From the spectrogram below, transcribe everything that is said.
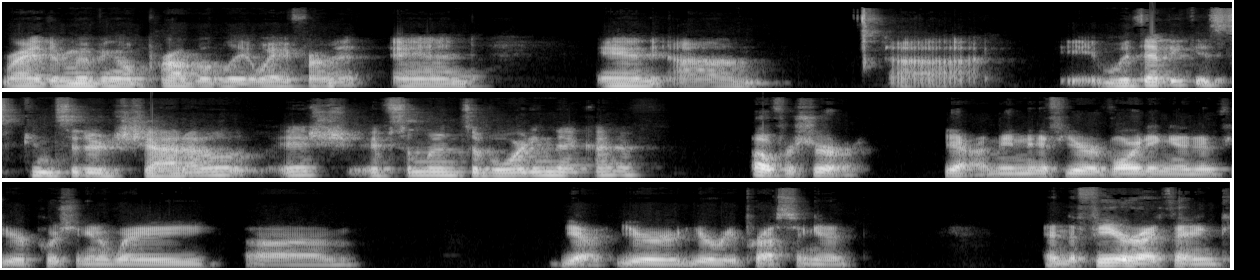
right? They're moving probably away from it, and and um, uh, would that be considered shadow-ish if someone's avoiding that kind of? Oh, for sure. Yeah, I mean, if you're avoiding it, if you're pushing it away, um, yeah, you're you're repressing it, and the fear, I think,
